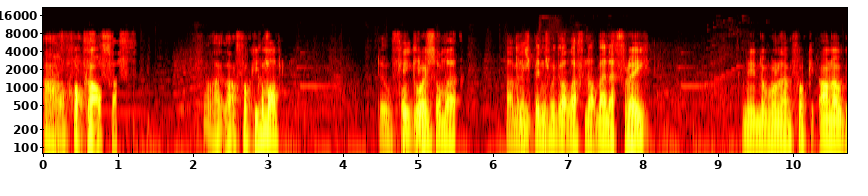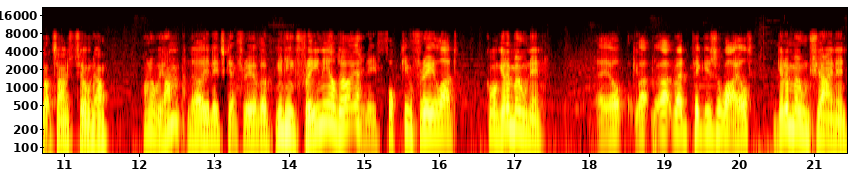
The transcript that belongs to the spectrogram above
Oh, Oh, fuck off. Fuck off. I feel like that fucking Come on. Do fucking going. summer. How many Keep- spins we got left? Not many. three. I need another one of them fucking. Oh no, we've got times two now. Oh no, we haven't. No, you need to get three of them. You need three, Neil, don't You you? need fucking three, lad. Come on, get a moon in. Hey up. That, that red pig is wild. Get a moon shining.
